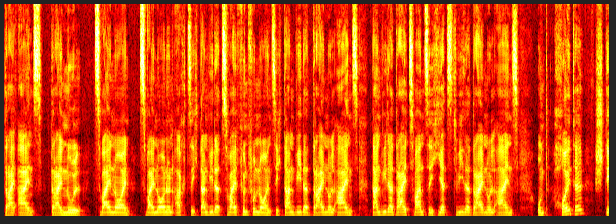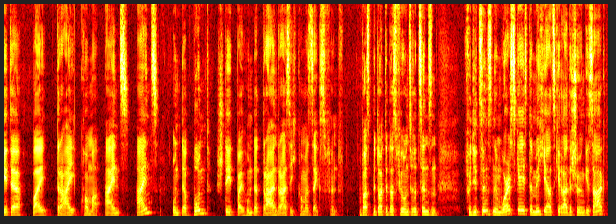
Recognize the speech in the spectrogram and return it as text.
3,1, 3,0, 2,9, 2,89, dann wieder 2,95, dann wieder 3,01, dann wieder 3,20, jetzt wieder 3,01 und heute steht er bei 3,11 und der Bund steht bei 133,65. Was bedeutet das für unsere Zinsen? Für die Zinsen im Worst Case, der Michi hat es gerade schön gesagt,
